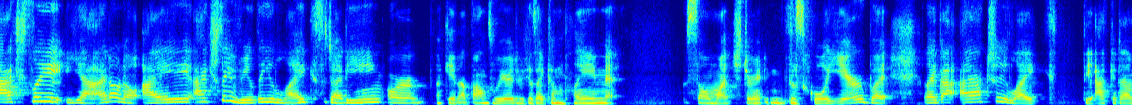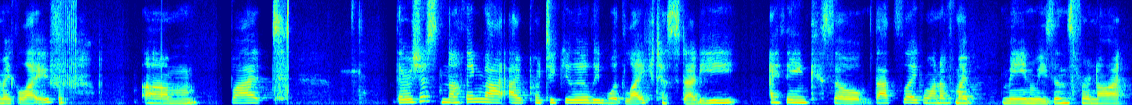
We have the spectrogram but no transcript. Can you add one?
actually, yeah, I don't know. I actually really like studying, or okay, that sounds weird because I complain so much during the school year, but like I, I actually like the academic life. Um, but there's just nothing that I particularly would like to study, I think. So that's like one of my main reasons for not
